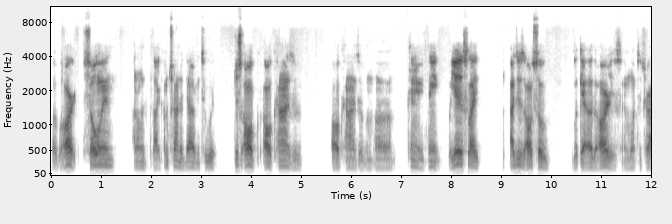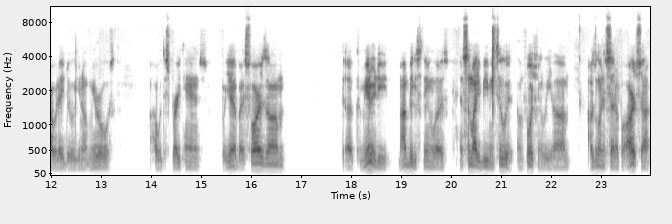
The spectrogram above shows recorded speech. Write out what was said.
of art. Sewing, I don't like. I'm trying to dive into it. Just all all kinds of all kinds of them. Uh, can't even think. But yeah, it's like I just also look at other artists and want to try what they do. You know, murals uh, with the spray cans. But yeah, but as far as um the community, my biggest thing was, and somebody beat me to it. Unfortunately, um, I was going to set up an art shop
